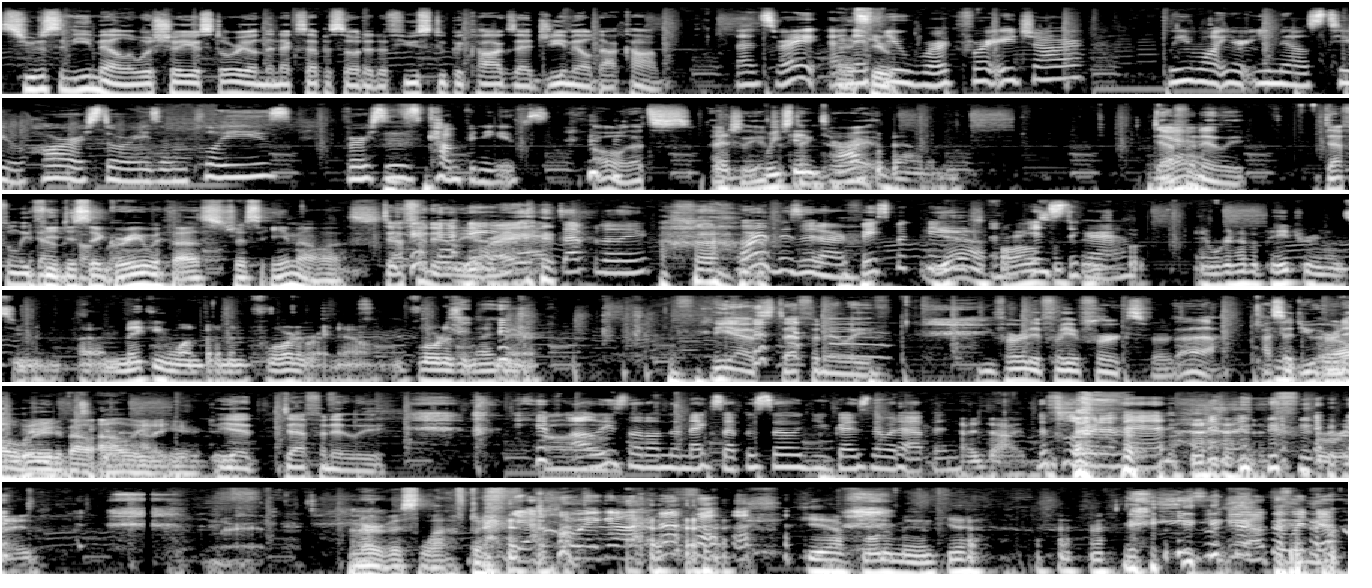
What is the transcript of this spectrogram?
shoot us an email and we'll share your story on the next episode at a few stupid cogs at gmail.com. That's right. And if if you- you work for HR, we want your emails too. Horror stories of employees versus companies. Oh, that's actually And we interesting. can talk right. about them. Definitely. Definitely If you to talk about disagree with us, just email us. Definitely, Yeah, right? definitely. or visit our Facebook page Yeah, and our follow Instagram. Facebook. And we're gonna have a Patreon soon. Uh, I'm making one, but I'm in Florida right now. Florida's a nightmare. yes, definitely. You've heard it for your first. For ah, I said you heard We're heard all it. worried about get Ali of here. Yeah, definitely. If Um, Ollie's not on the next episode, you guys know what happened. I died. The Florida man. right. Nervous laughter. yeah, oh my god. Yeah, Florida man. Yeah. He's looking out the window.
